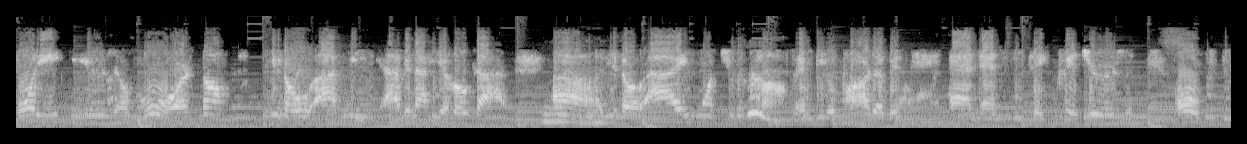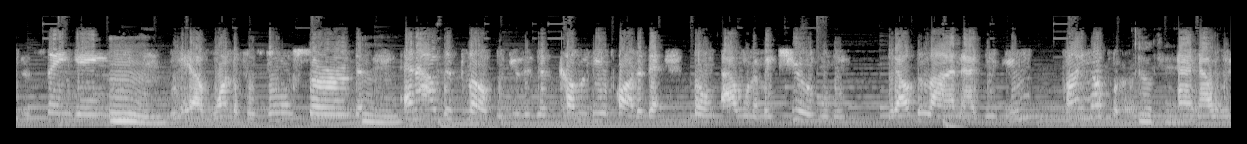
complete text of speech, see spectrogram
48 years or more. Some, you know, I mean, I've been out here a long time. Uh, you know, I want you to come and be a part of it, and and we take pictures, and oh, we singing. Mm. We have wonderful food served, Mm. and I would just love for you to just come and be a part of that. So I want to make sure when we get out the line, I give you my number. Okay. And I was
